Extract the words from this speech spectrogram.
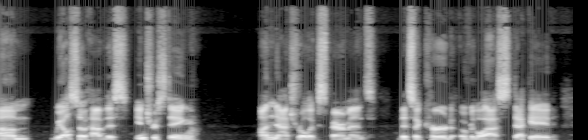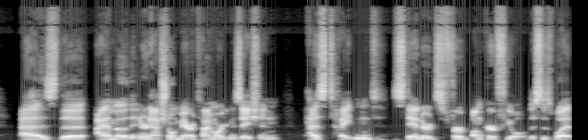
Um, we also have this interesting unnatural experiment that's occurred over the last decade as the IMO, the International Maritime Organization, has tightened standards for bunker fuel. This is what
